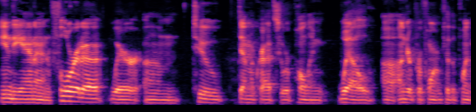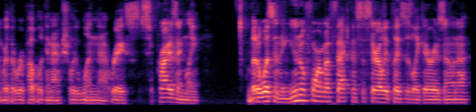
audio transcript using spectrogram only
Indiana and Florida, where um, two Democrats who were polling well uh, underperformed to the point where the Republican actually won that race, surprisingly. But it wasn't a uniform effect necessarily. Places like Arizona,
